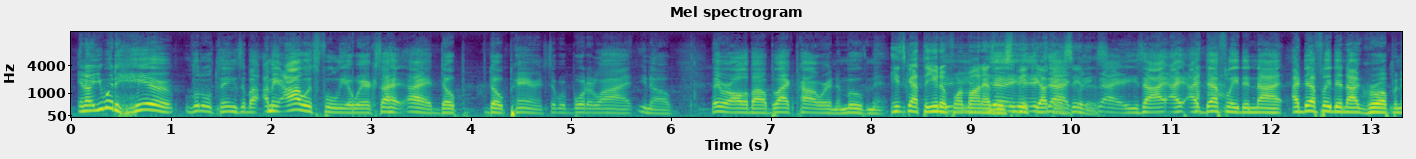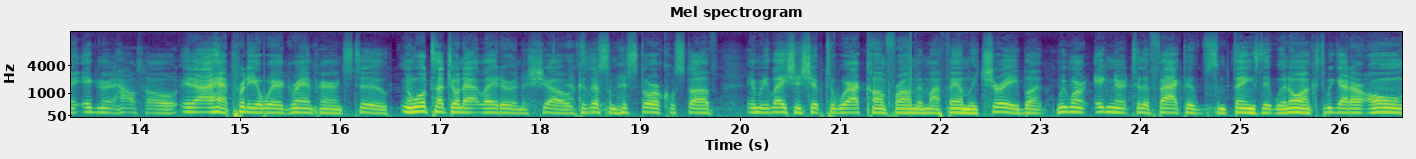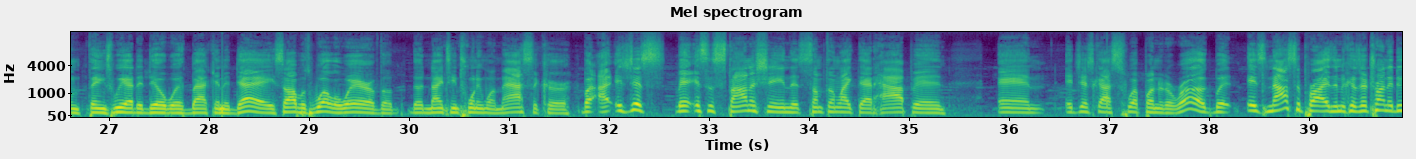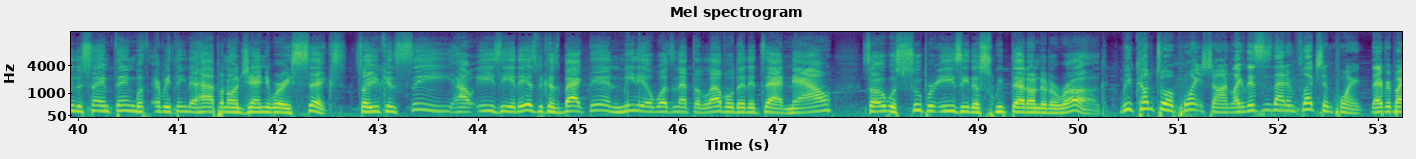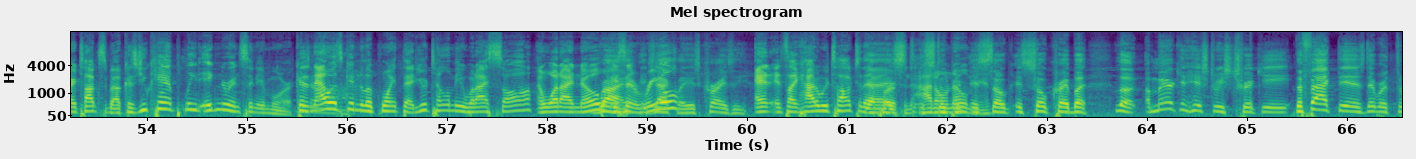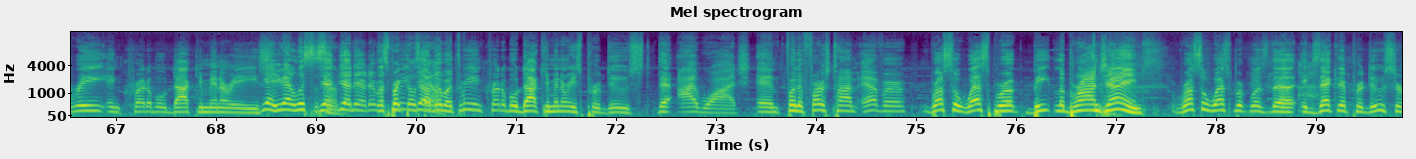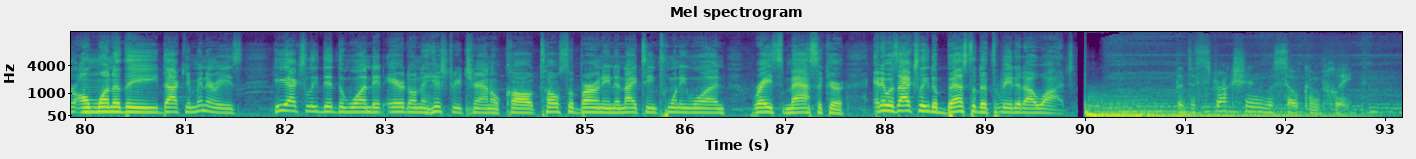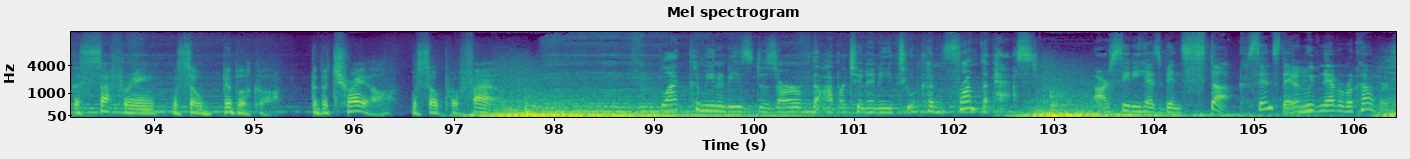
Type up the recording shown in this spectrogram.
you know you would hear little things about. I mean, I was fully aware because I I had dope dope parents that were borderline. You know, they were all about Black Power and the movement. He's got the uniform on as we Yeah, speak. Y'all can't see this. exactly. So I, I, I definitely did not. I definitely did not grow up in an ignorant household, and I had pretty aware grandparents too. And we'll touch on that later in the show because there's some historical stuff in relationship to where I come from and my family tree. But we weren't ignorant to the fact of some things that went on because we got our own things we had to deal with back in the day. So I was well aware of the the 1921 massacre. But I, it's just man, it's astonishing that something like that happened and it just got swept under the rug. But it's not surprising because they're trying to do the same thing with everything that happened on January 6th. So you can see how easy it is because back then media wasn't at the level that it's at now. So it was super easy to sweep that under the rug. We've come to a point, Sean. Like this is that inflection point that everybody talks about because you can't plead ignorance anymore. Because now it's getting to the point that you're telling me what I saw and what I know Right, isn't real. Exactly, it's crazy. And it's like, how do we talk to that Yeah, person? it's I don't stupid. know, man. It's so it's so crazy. But look, American history's tricky. The fact is, there were three incredible documentaries. Yeah, you gotta list Yeah, some. yeah, there, there Let's were break three, those yeah, down. There were three incredible documentaries produced that I watched, and for the first time ever, Russell Westbrook beat LeBron James. Russell Westbrook was the uh-uh. executive producer on one of the documentaries. He actually did the one that aired on the History Channel called Tulsa Burning, the 1921 Race Massacre, and it was actually the best of the three that I watched. The destruction was so complete. The suffering was so biblical. The betrayal was so profound. Black communities deserve the opportunity to confront the past. Our city has been stuck since then. We've never recovered.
